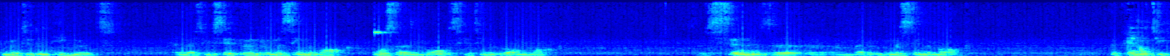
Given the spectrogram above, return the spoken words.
committed in ignorance. And as we said earlier, missing the mark also involves hitting the wrong mark. So sin is a, a missing the mark. The penalty,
